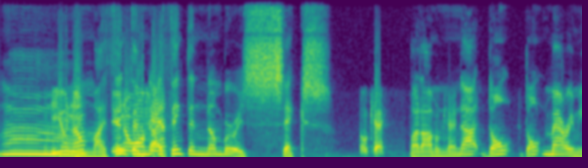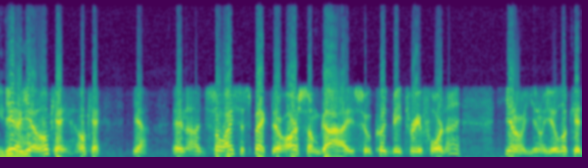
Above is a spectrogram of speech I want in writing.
Mm, Do you know? I Do you think know the I think the number is six, Okay. but I'm Okay. not. Don't don't marry me to Yeah, that. yeah, okay, okay, yeah. And uh, so I suspect there are some guys who could be three or four. You know, you know, you look at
